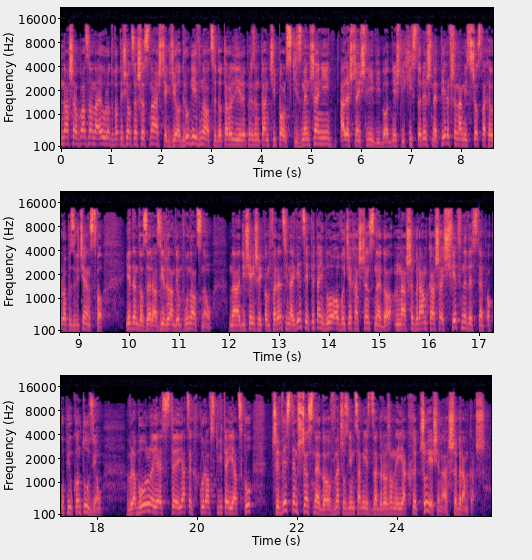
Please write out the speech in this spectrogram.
nasza baza na Euro 2016, gdzie o drugiej w nocy dotarli reprezentanci Polski. Zmęczeni, ale szczęśliwi, bo odnieśli historyczne pierwsze na Mistrzostwach Europy zwycięstwo. 1 do 0 z Irlandią Północną. Na dzisiejszej konferencji najwięcej pytań było o Wojciecha Szczęsnego. Nasz bramkarz świetny występ okupił kontuzją. W Labul jest Jacek Kurowski. Witaj Jacku. Czy występ Szczęsnego w meczu z Niemcami jest zagrożony? Jak czuje się nasz bramkarz?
